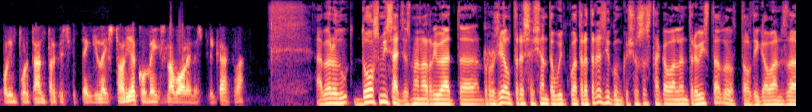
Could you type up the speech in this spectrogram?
molt important perquè s'entengui la història com ells la volen explicar, clar. A veure, dos missatges m'han arribat, eh, Roger, al 36843, i com que això s'està acabant l'entrevista, doncs te'l dic abans de,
